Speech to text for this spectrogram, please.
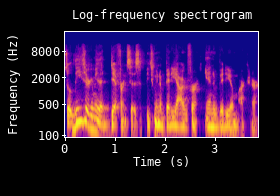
So these are going to be the differences between a videographer and a video marketer.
